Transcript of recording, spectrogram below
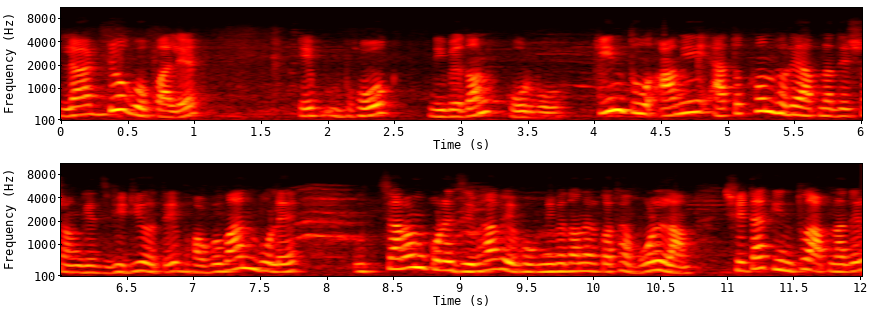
লাড্ডু গোপালের ভোগ নিবেদন করব। কিন্তু আমি এতক্ষণ ধরে আপনাদের সঙ্গে ভিডিওতে ভগবান বলে উচ্চারণ করে যেভাবে ভোগ নিবেদনের কথা বললাম, সেটা কিন্তু আপনাদের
